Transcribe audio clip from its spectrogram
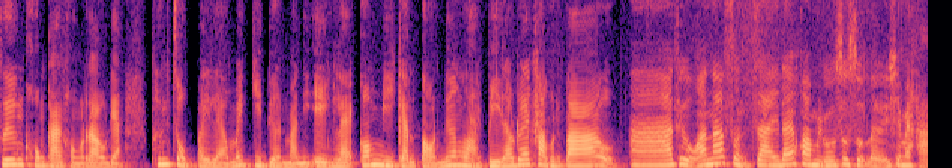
ซึ่งโครงการของเราเนี่ยเพิ่งจบไปแล้วไม่กี่เดือนมานี้เอง และก็มีกันต่อเนื่องหลายปีแล้วด้วยค่ะคุณเปาอ่าถือว่าน่าสนใจได้ความรู้สุดๆเลยใช่ไหมคะ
